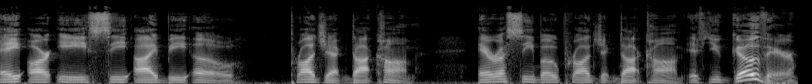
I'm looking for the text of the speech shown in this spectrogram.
A R E C I B O project.com. areciboproject.com. If you go there,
